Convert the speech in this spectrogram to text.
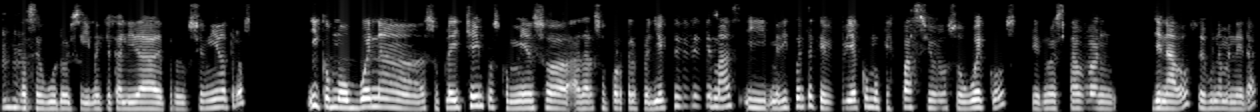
ujú, aseguro el seguimiento de calidad de producción y otros. Y como buena supply chain, pues comienzo a, a dar soporte al proyecto y demás, y me di cuenta que había como que espacios o huecos que no estaban llenados de alguna manera,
